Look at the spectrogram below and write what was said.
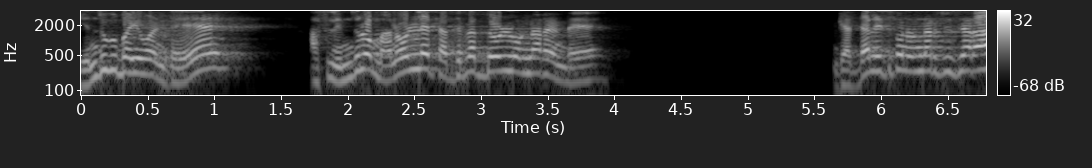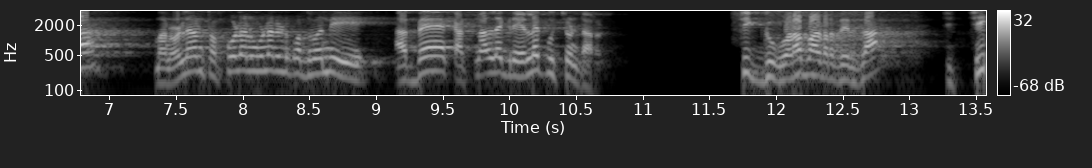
ఎందుకు భయం అంటే అసలు ఇందులో మనోళ్ళే పెద్ద పెద్దోళ్ళు ఉన్నారండి. గడ్డలు ఎట్టుకొని ఉన్నారు చూసారా? మనోళ్ళు ఏమైనా తక్కువ అనుకున్నారండి కొంతమంది. అబ్బే కట్నాల దగ్గర వెళ్ళే కూర్చుంటారు. సిగ్గు కూడా పడరు తెలుసా? చిచ్చి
